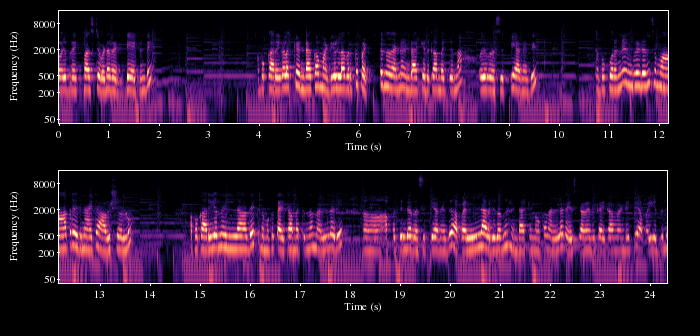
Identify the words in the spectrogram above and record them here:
ഒരു ബ്രേക്ക്ഫാസ്റ്റ് ഇവിടെ റെഡി ആയിട്ടുണ്ട്. അപ്പോൾ കറികളൊക്കെ ഉണ്ടാക്കാൻ മടിയുള്ളവർക്ക് പെട്ടെന്ന് തന്നെ ഉണ്ടാക്കിയെടുക്കാൻ പറ്റുന്ന ഒരു റെസിപ്പിയാണിത് അപ്പോൾ കുറഞ്ഞ ഇൻഗ്രീഡിയൻസ് മാത്രമേ ഇതിനായിട്ട് ആവശ്യമുള്ളൂ. അപ്പോൾ കറിയൊന്നും ഇല്ലാതെ നമുക്ക് കഴിക്കാൻ പറ്റുന്ന നല്ലൊരു അപ്പത്തിന്റെ റെസിപ്പിയാണിത് അപ്പോൾ എല്ലാവരും ഇതൊന്ന് ഉണ്ടാക്കി നോക്കുക നല്ല ടേസ്റ്റാണ് ഇത് കഴിക്കാൻ വേണ്ടിയിട്ട്. അപ്പോൾ ഇതിൽ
